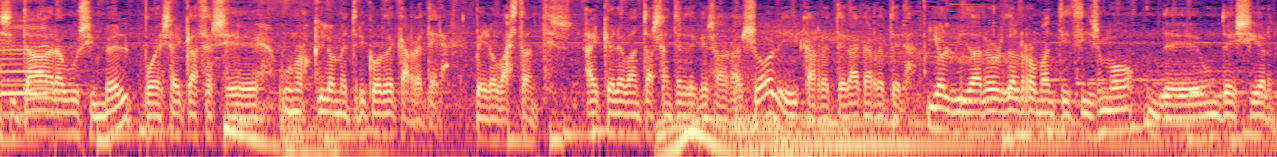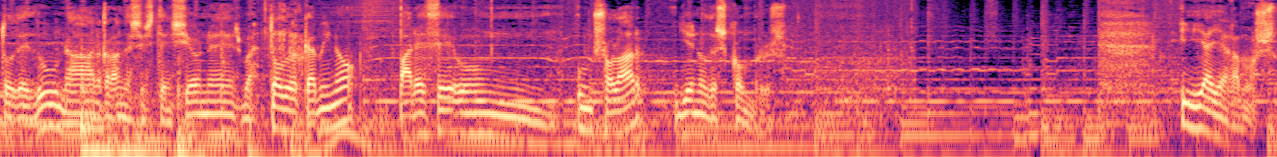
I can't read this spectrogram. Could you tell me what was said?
Visitar Abu Simbel, pues hay que hacerse unos kilométricos de carretera, pero bastantes. Hay que levantarse antes de que salga el sol y carretera a carretera. Y olvidaros del romanticismo de un desierto de dunas, grandes extensiones. Bueno, todo el camino parece un, un solar lleno de escombros. Y ya llegamos.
